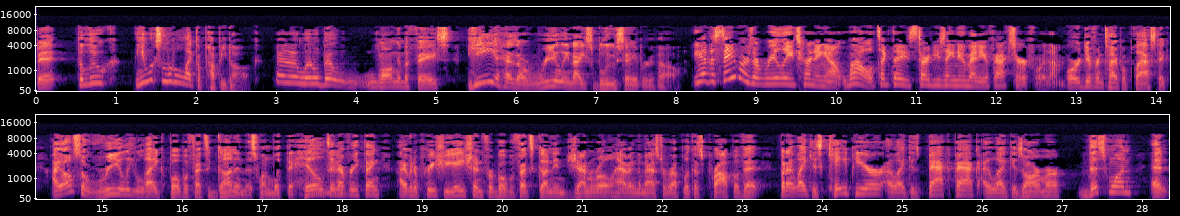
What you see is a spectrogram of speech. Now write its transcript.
bit. The Luke, he looks a little like a puppy dog. And a little bit long in the face. He has a really nice blue saber though. Yeah, the sabers are really turning out well. It's like they started using a new manufacturer for them. Or a different type of plastic. I also really like Boba Fett's gun in this one with the hilt and mm-hmm. everything. I have an appreciation for Boba Fett's gun in general, having the Master Replica's prop of it. But I like his cape here. I like his backpack. I like his armor. This one, and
